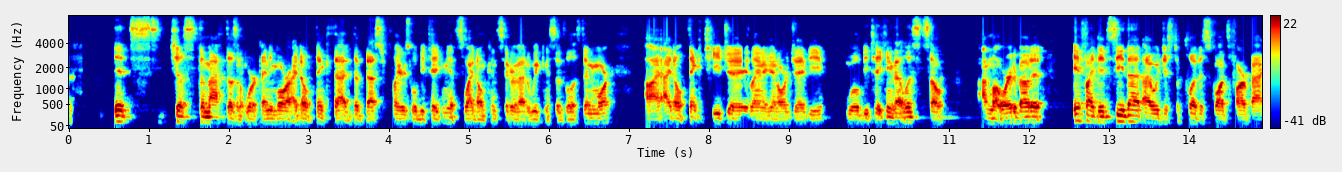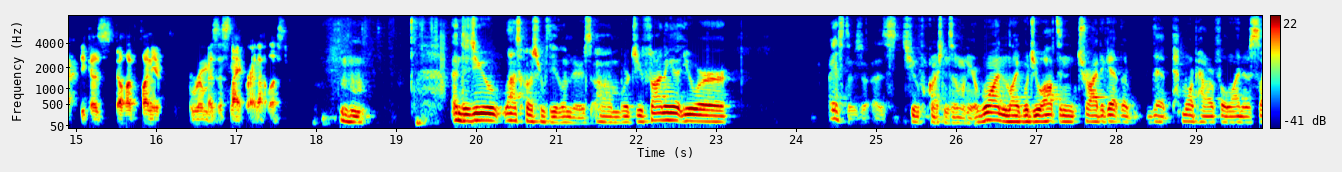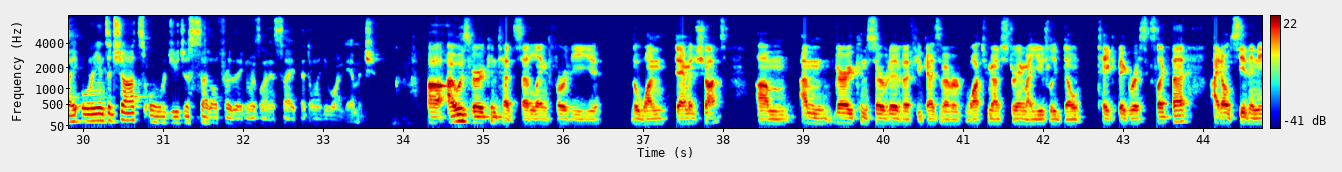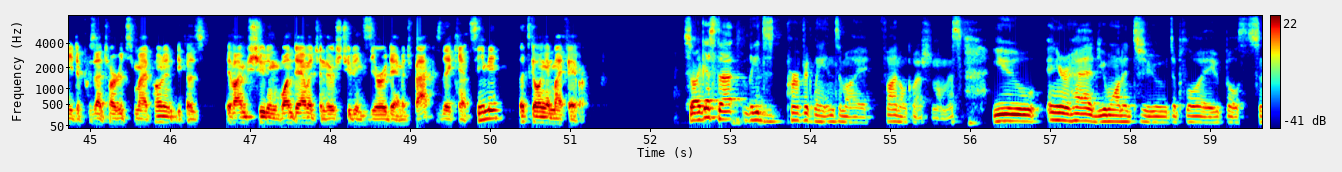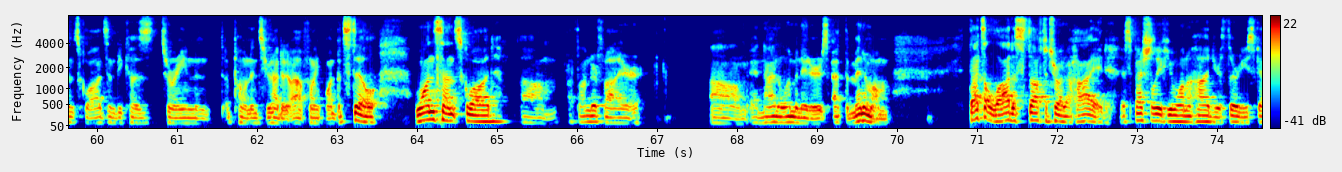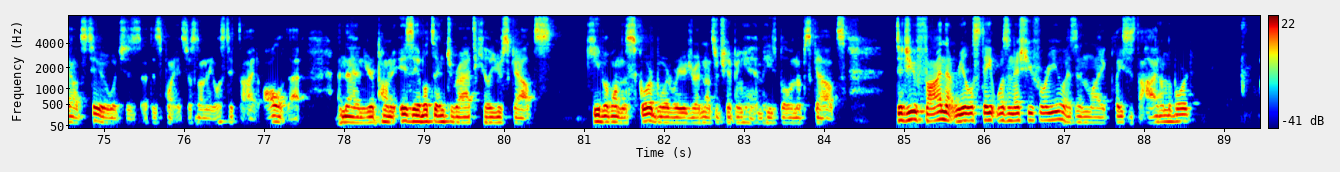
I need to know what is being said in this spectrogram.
it's just the math doesn't work anymore. I don't think that the best players will be taking it, so I don't consider that a weakness of the list anymore. I, I don't think TJ Lanigan or JV will be taking that list, so I'm not worried about it. If I did see that, I would just deploy the squads far back because they'll have plenty of room as a sniper in that list. Mm-hmm. And did you? Last question for the eliminators. Um, were you finding that you were I guess there's, there's, two questions in one here. One, like, would you often try to get the the more powerful line of sight oriented shots, or would you just settle for the ignores line of sight that only do one damage? Uh, I was very content settling for the the one damage shots. Um, I'm very conservative. If you guys have ever watched me on stream, I usually don't take big risks like that. I don't see the need to present targets to my opponent because if I'm shooting one damage and they're shooting zero damage back because they can't see me, that's going in my favor. So I guess that leads perfectly into my final question on this. You, in your head, you wanted to deploy both scent squads, and because terrain and opponents, you had to outflank one, but still, one scent squad, um, a Thunderfire, um, and nine eliminators at the minimum. That's a lot of stuff to try to hide, especially if you want to hide your 30 scouts too, which is at this point it's just unrealistic to hide all of that. And then your opponent is able to interact, kill your scouts, keep up on the scoreboard where your dreadnoughts are chipping him. He's blowing up scouts. Did you find that real estate was an issue for you, as in like places to hide on the board?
